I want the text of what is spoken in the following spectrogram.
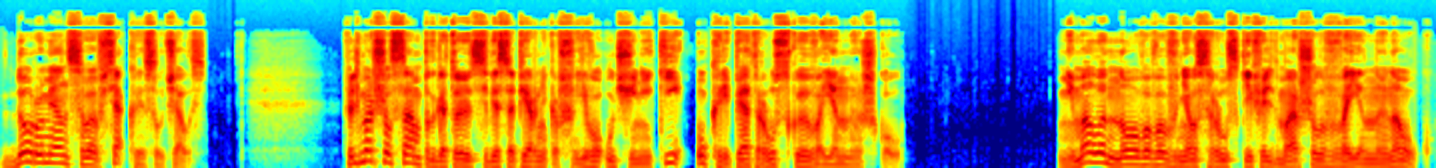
До Румянцева всякое случалось. Фельдмаршал сам подготовит себе соперников, его ученики укрепят русскую военную школу. Немало нового внес русский фельдмаршал в военную науку.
